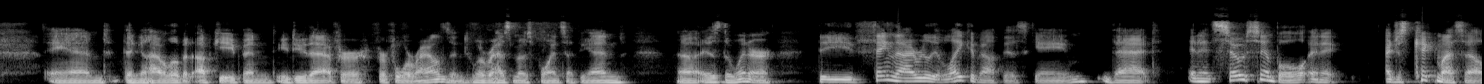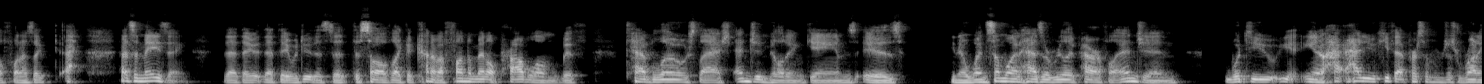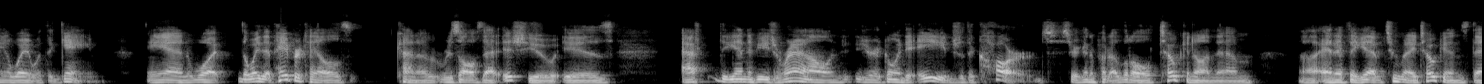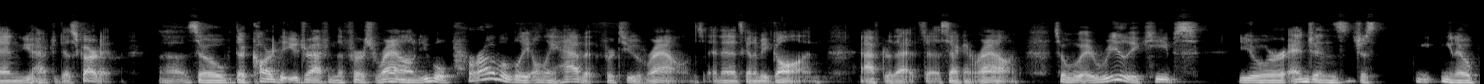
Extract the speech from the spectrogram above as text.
And then you'll have a little bit of upkeep, and you do that for for four rounds, and whoever has the most points at the end uh, is the winner. The thing that I really like about this game that, and it's so simple, and it, I just kicked myself when I was like, ah, that's amazing that they that they would do this to, to solve like a kind of a fundamental problem with Tableau slash engine building games is, you know, when someone has a really powerful engine, what do you, you know, how, how do you keep that person from just running away with the game? And what the way that Paper Tales kind of resolves that issue is at the end of each round, you're going to age the cards. So you're going to put a little token on them. Uh, and if they get too many tokens, then you have to discard it. Uh, so the card that you draft in the first round, you will probably only have it for two rounds, and then it's going to be gone after that uh, second round. So it really keeps your engines just, you know,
